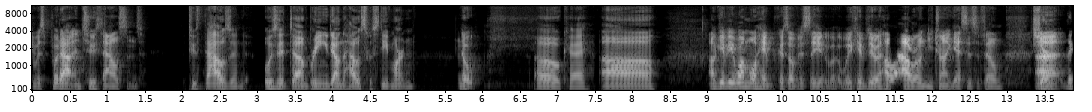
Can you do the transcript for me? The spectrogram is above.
It was put out in 2000. 2000. Was it um, Bringing Down the House with Steve Martin? Nope. Okay. Uh, I'll give you one more hint because obviously we could do a whole hour on you trying to guess this film. Sure. Uh, the,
